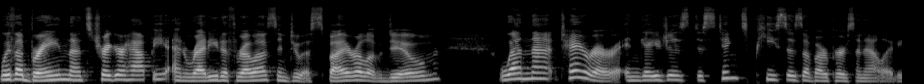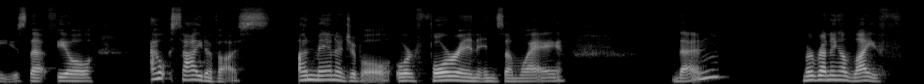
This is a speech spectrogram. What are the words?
with a brain that's trigger happy and ready to throw us into a spiral of doom, when that terror engages distinct pieces of our personalities that feel outside of us, unmanageable, or foreign in some way, then we're running a life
